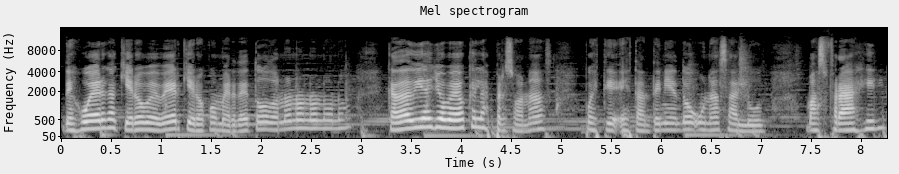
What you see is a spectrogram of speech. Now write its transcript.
de juerga, quiero beber, quiero comer de todo. No, no, no, no, no. Cada día yo veo que las personas pues están teniendo una salud más frágil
